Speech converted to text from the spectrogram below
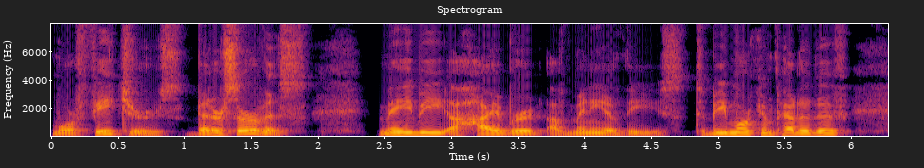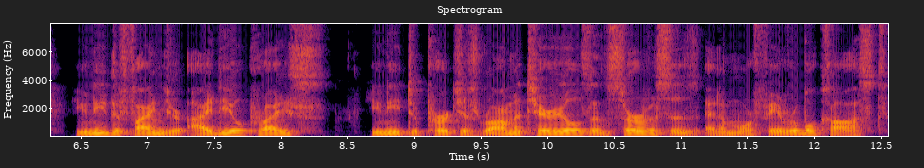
more features, better service? Maybe a hybrid of many of these. To be more competitive, you need to find your ideal price, you need to purchase raw materials and services at a more favorable cost,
